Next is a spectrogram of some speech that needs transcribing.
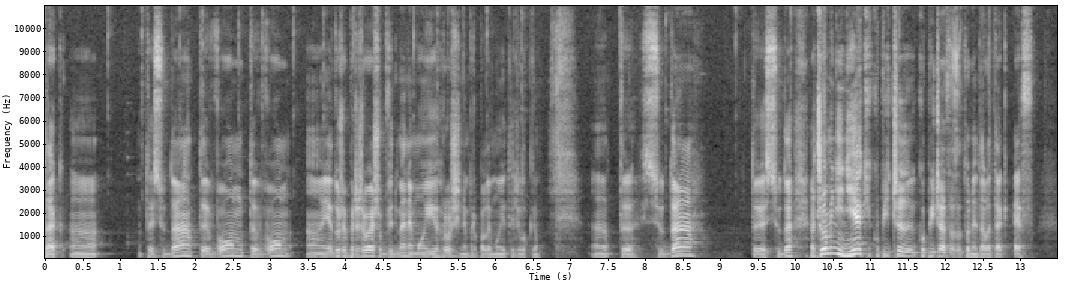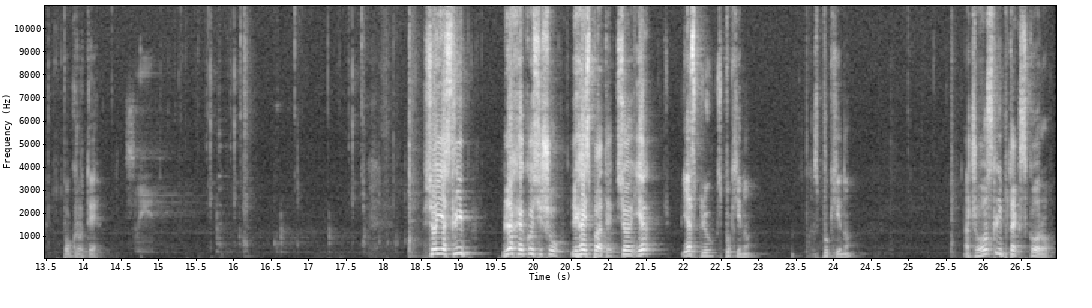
Так. Е, ти сюди, ти вон, ти вон. Е, я дуже переживаю, щоб від мене мої гроші не пропали, мої тарілки. Е, ти сюди. Ти сюди. А чого мені ніякі копійча, копійчата зато не дали? Так, F. Покрути. Все, я сліп. Бляха, якось ішов. Лягай спати. Все, я. Я сплю. Спокійно. Спокійно. А чого сліп так скоро?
